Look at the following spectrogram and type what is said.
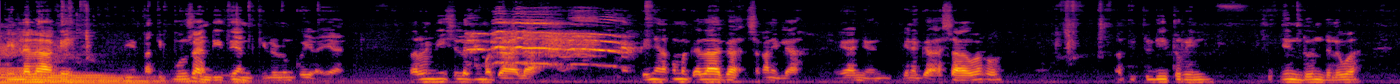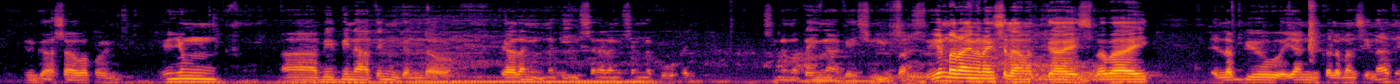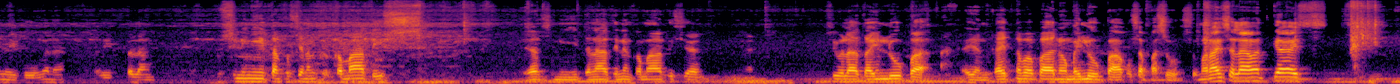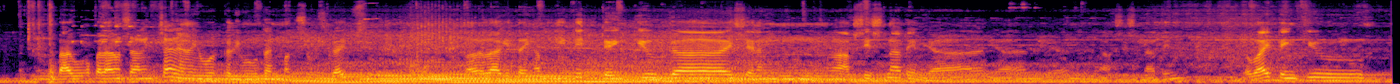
Ito yung lalaki. Yung pati pusa, dito yan. Kinulong ko yan. Ayan. Para hindi sila gumagala. Ganyan ako mag-alaga sa kanila. Ayan yun. Pinag-aasawa ko. At ito dito rin. Yun doon, dalawa. Pinag-aasawa ko rin. Yan yung ah, baby natin. Ang ganda oh. Kaya lang nag-iisa na lang siyang nabuhay. Kasi namatay nga guys yung iba. So yun, maraming maraming salamat guys. Bye-bye. I love you. Ayan yung kalamansi natin. May bunga na. Maliit pa lang. So, siningitan ko siya ng kamatis. Ayan, siningitan natin ng kamatis yan. Kasi wala tayong lupa. Ayan, kahit na paano may lupa ako sa paso. So maraming salamat guys. Bago ka pa lang sa aking channel, huwag kalimutan mag-subscribe. Para lagi tayong updated. Thank you guys. Yan ang access natin. Yan, yan, yan. Access natin. Bye-bye. Thank you.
